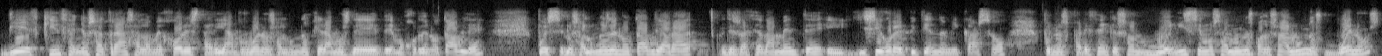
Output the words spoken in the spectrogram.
10, 15 años atrás a lo mejor estarían, pues bueno, los alumnos que éramos de, de mejor de notable, pues los alumnos de notable ahora, desgraciadamente, y, sigo repitiendo en mi caso, pues nos parecen que son buenísimos alumnos cuando son alumnos buenos,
